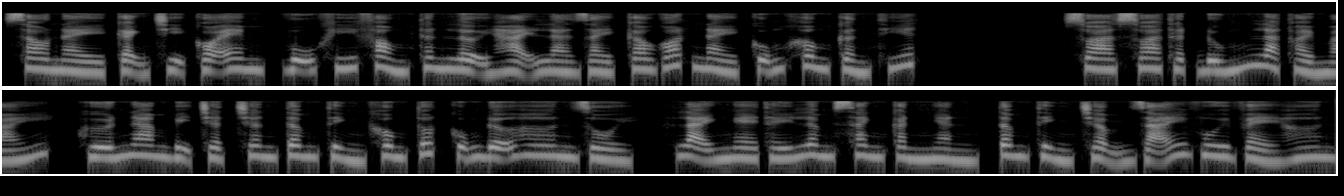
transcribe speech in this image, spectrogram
Sau này cạnh chị có em, vũ khí phòng thân lợi hại là giày cao gót này cũng không cần thiết. Xoa xoa thật đúng là thoải mái, hứa nam bị chật chân tâm tình không tốt cũng đỡ hơn rồi, lại nghe thấy lâm xanh cằn nhằn, tâm tình chậm rãi vui vẻ hơn.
